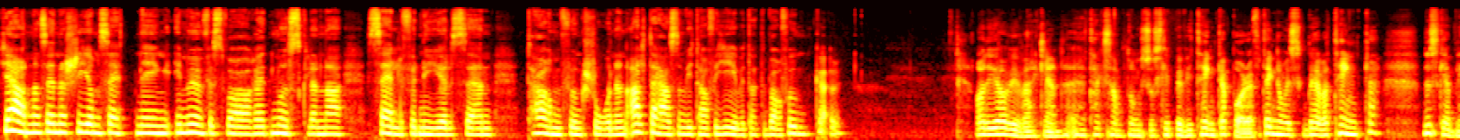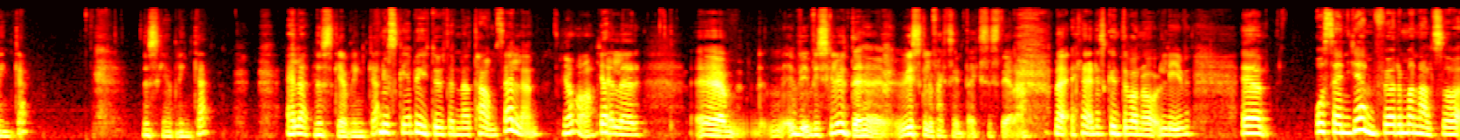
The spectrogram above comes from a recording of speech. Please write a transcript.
Hjärnans energiomsättning, immunförsvaret, musklerna, cellförnyelsen, tarmfunktionen, allt det här som vi tar för givet att det bara funkar. Ja, det gör vi verkligen. Eh, Tacksamt nog så slipper vi tänka på det. För tänk om vi skulle behöva tänka. Nu ska jag blinka. Nu ska jag blinka. Eller Nu ska jag blinka. nu ska jag byta ut den där tarmcellen. Ja, Ja. eller eh, vi, vi, skulle inte, vi skulle faktiskt inte existera. Nej, nej, det ska inte vara något liv. Eh, och sen jämförde man alltså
